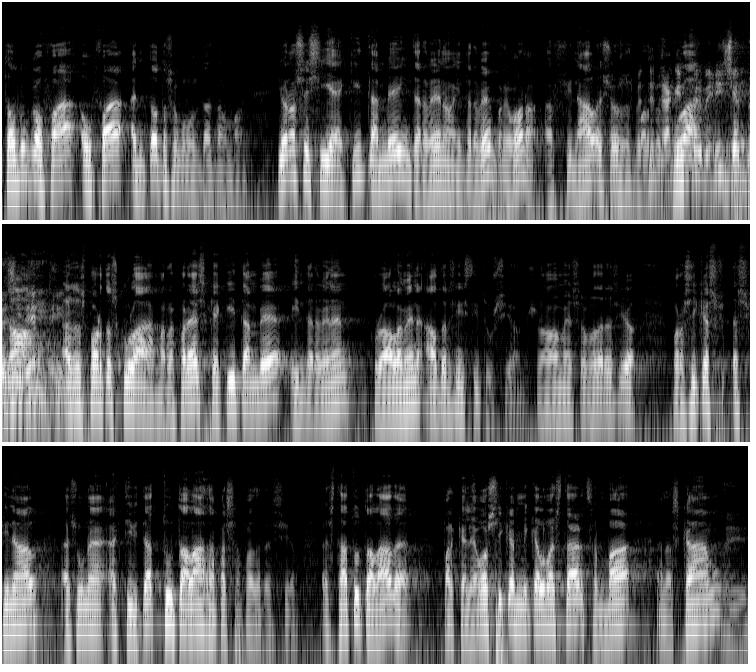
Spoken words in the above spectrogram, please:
tot el que ho fa, ho fa en tota la voluntat del món. Jo no sé si aquí també intervé o no intervé, perquè bueno, al final això és esport tendrá que escolar. intervenir si el No, presidente. és esport escolar. Me refereix que aquí també intervenen probablement altres institucions, no només la federació, però sí que al final és una activitat tutelada per la federació. Està tutelada, perquè llavors sí que en Miquel Bastard se'n va en el camp, Sí.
